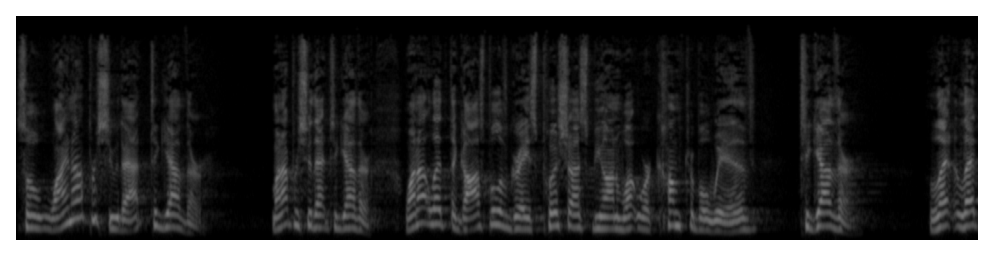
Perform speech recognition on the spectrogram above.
so why not pursue that together? Why not pursue that together? Why not let the gospel of grace push us beyond what we're comfortable with together? Let, let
